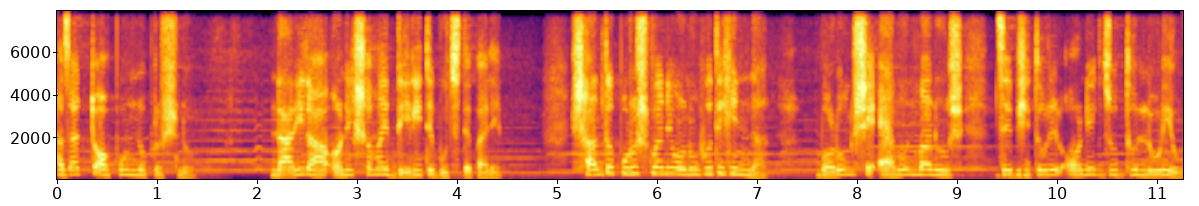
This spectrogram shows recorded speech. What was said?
হাজারটা অপূর্ণ প্রশ্ন। নারীরা অনেক সময় দেরিতে বুঝতে পারে। শান্ত পুরুষ মানে অনুভূতিহীন না বরং সে এমন মানুষ যে ভিতরের অনেক যুদ্ধ লড়েও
